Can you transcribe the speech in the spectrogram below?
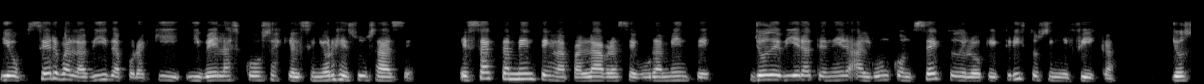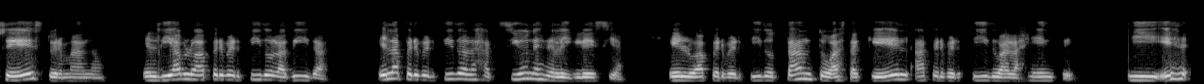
y observa la vida por aquí y ve las cosas que el Señor Jesús hace, exactamente en la palabra seguramente yo debiera tener algún concepto de lo que Cristo significa. Yo sé esto, hermano. El diablo ha pervertido la vida. Él ha pervertido las acciones de la iglesia. Él lo ha pervertido tanto hasta que Él ha pervertido a la gente. Y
